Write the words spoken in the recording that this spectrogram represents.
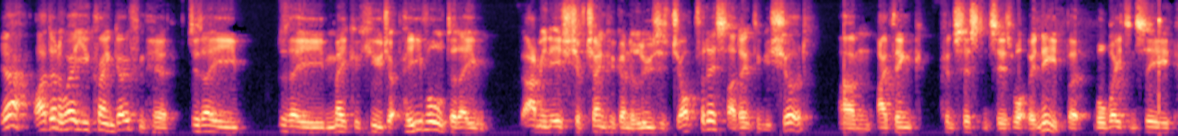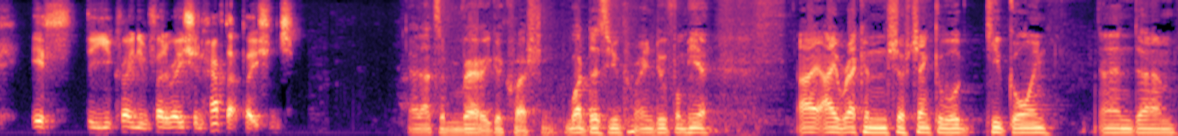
yeah, I don't know where Ukraine go from here. Do they do they make a huge upheaval? Do they? I mean, is Shevchenko going to lose his job for this? I don't think he should. Um, I think consistency is what we need, but we'll wait and see if the Ukrainian Federation have that patience. Yeah, that's a very good question. What does Ukraine do from here? I, I reckon Shevchenko will keep going and um,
